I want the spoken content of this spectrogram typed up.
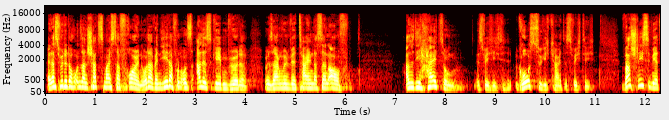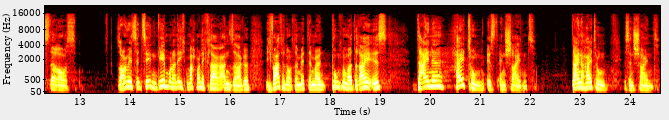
Ey, das würde doch unseren Schatzmeister freuen, oder? Wenn jeder von uns alles geben würde wir sagen würden, wir teilen das dann auf. Also die Haltung ist wichtig, Großzügigkeit ist wichtig. Was schließen wir jetzt daraus? Sollen wir jetzt den Zehnten geben oder nicht? Mach mal eine klare Ansage. Ich warte noch damit, denn mein Punkt Nummer drei ist, Deine Haltung ist entscheidend. Deine Haltung ist entscheidend.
